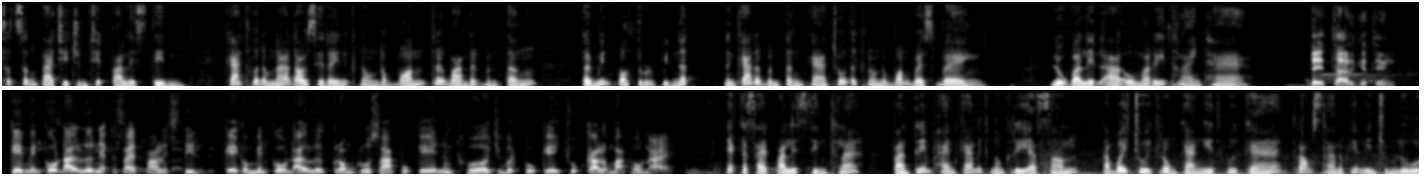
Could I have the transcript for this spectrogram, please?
សុទ្ធសឹងតែជាជនជាតិប៉ាឡេស្ទីនការធ្វើដំណើរដោយសេរីនៅក្នុងតំបន់ត្រូវបានរឹតបន្តឹងដោយមានប៉ុស្តិ៍ត្រួតពិនិត្យនិងការរឹតបន្តឹងការចូលទៅក្នុងតំបន់ West Bank លោក Walid Al-Omari ថ្លែងថា they targeting គេមានគោលដៅលើអ្នកកសែតប៉ាឡេស្ទីនគេក៏មានគោលដៅលើក្រុមគ្រួសារពួកគេនិងធ្វើឲ្យជីវិតពួកគេជួបការលំបាកផងដែរអ្នកកសែតប៉ាឡេស្ទីនខ្លះបានត្រៀមផែនការនៅក្នុងគ្រាអាសន្នដើម្បីជួយក្រុមការងារធ្វើការក្រោមស្ថានភាពមានចំនួន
